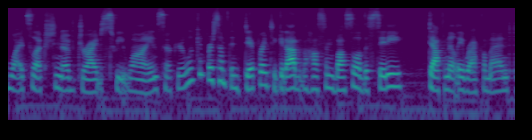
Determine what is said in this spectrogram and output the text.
wide selection of dried sweet wine. So if you're looking for something different to get out of the hustle and bustle of the city, definitely recommend.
